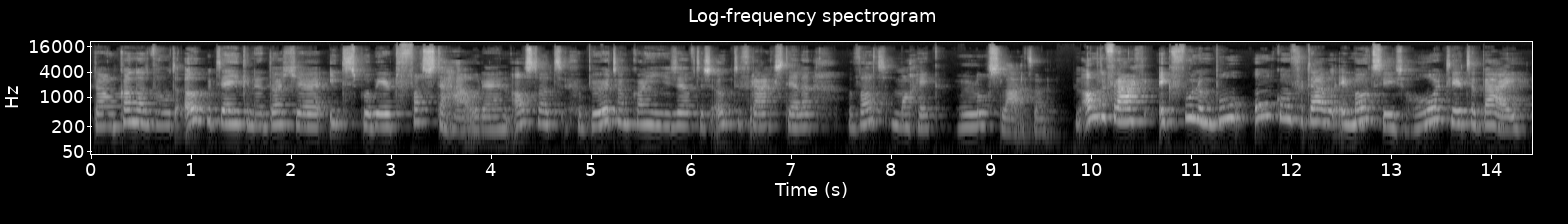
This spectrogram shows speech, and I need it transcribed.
dan kan dat bijvoorbeeld ook betekenen dat je iets probeert vast te houden. En als dat gebeurt, dan kan je jezelf dus ook de vraag stellen: wat mag ik loslaten? Een andere vraag: ik voel een boel oncomfortabele emoties. Hoort dit erbij?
